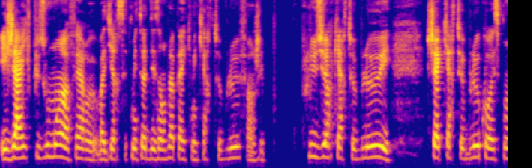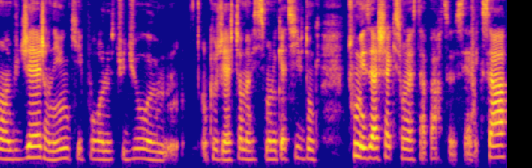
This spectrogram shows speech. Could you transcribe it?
et j'arrive plus ou moins à faire, on va dire, cette méthode des enveloppes avec mes cartes bleues. Enfin, j'ai plusieurs cartes bleues et chaque carte bleue correspond à un budget. J'en ai une qui est pour le studio que j'ai acheté en investissement locatif. Donc, tous mes achats qui sont là à appart, c'est avec ça.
